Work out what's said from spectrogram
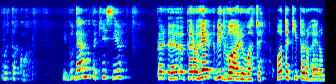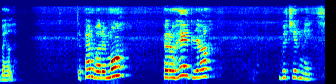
Отако. І будемо такі сі е, пироги відварювати. Отакі пироги робили. Тепер варимо пироги для вечірниць.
